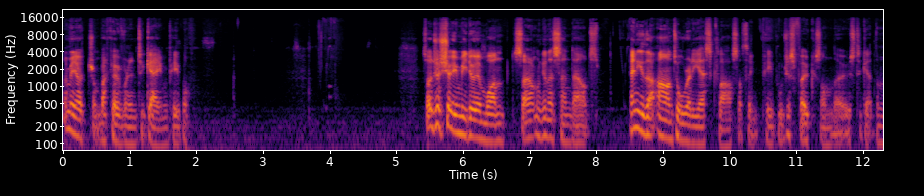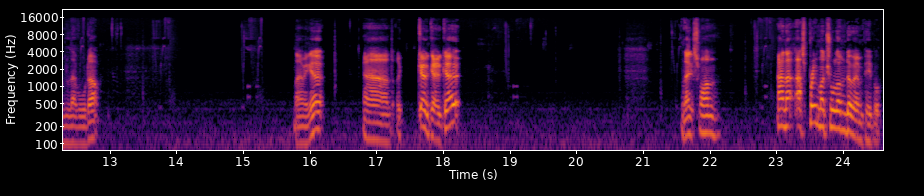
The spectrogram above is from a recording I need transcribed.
Let me uh, jump back over into game, people. So I'll just show you me doing one. So I'm going to send out any that aren't already S-Class, I think, people. Just focus on those to get them leveled up. There we go. And go, go, go. Next one. And that's pretty much all I'm doing, people.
